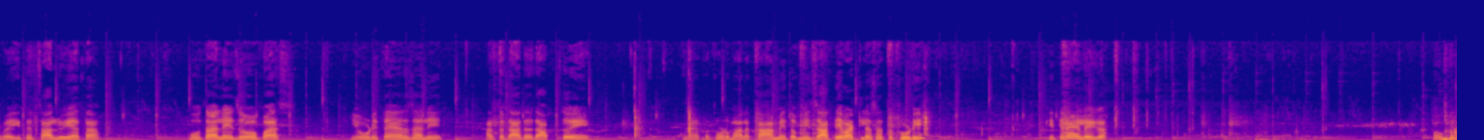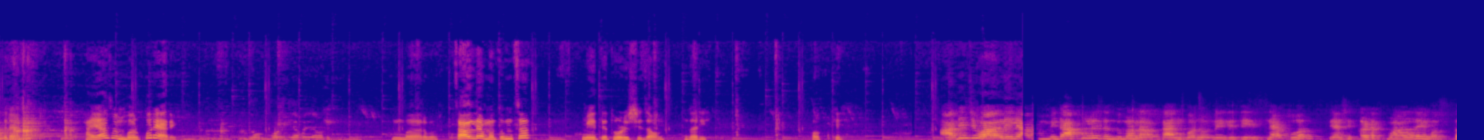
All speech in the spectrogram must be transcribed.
बाई इथं चालू आहे आता. होत आले जवळपास. एवढे तयार झाले. आता दादा दाबतोय. मी आता थोडं मला काम आहे तर मी जाते वाटल्यास आता थोडी. किती राहिलंय ग? हो किती राहिलं? हाय अजून? भरपूर आहे अरे. बरं बरं. चाल द्या मग तुमचं. मी येते थोडीशी जाऊन घरी. ओके. आधीची वाळलेले मी दाखवले होते तुम्हाला काल बनवलेले ते स्लॅबवर ते असे कडक वाळले मस्त.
